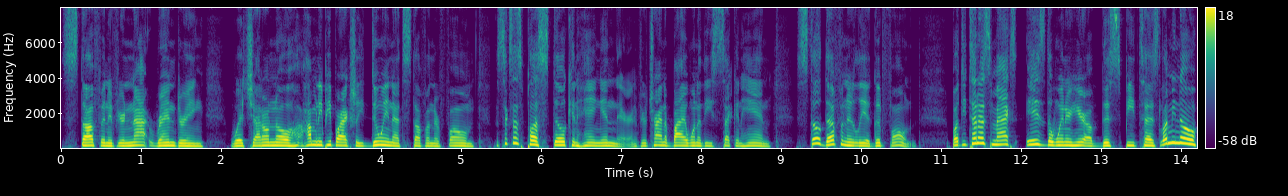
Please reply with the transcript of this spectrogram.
stuff. And if you're not rendering, which I don't know how many people are actually doing that stuff on their phone, the 6S Plus still can hang in there. And if you're trying to buy one of these secondhand, still definitely a good phone. But the 10s Max is the winner here of this speed test. Let me know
